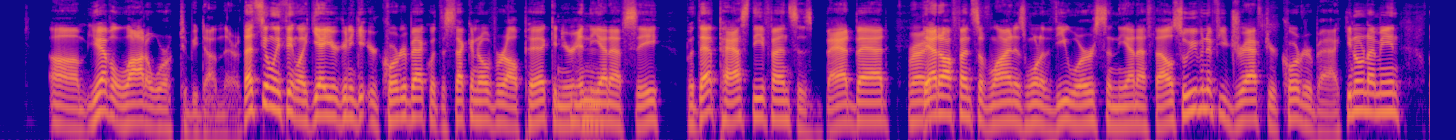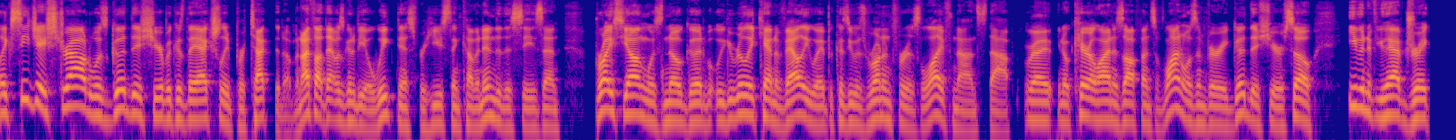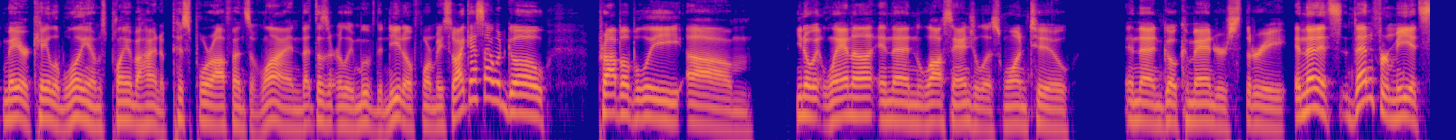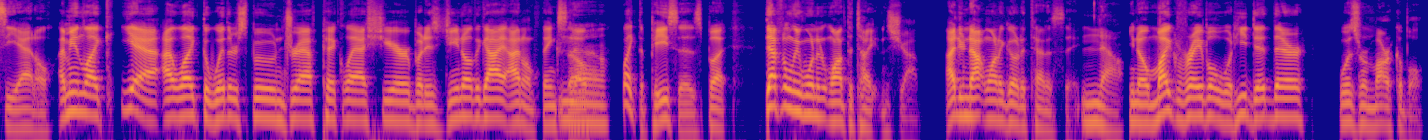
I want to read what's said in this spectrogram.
Um, you have a lot of work to be done there. That's the only thing. Like, yeah, you're going to get your quarterback with the second overall pick, and you're in the NFC. But that pass defense is bad, bad. Right. That offensive line is one of the worst in the NFL. So even if you draft your quarterback, you know what I mean? Like CJ Stroud was good this year because they actually protected him. And I thought that was going to be a weakness for Houston coming into the season. Bryce Young was no good, but we really can't evaluate because he was running for his life nonstop. Right. You know, Carolina's offensive line wasn't very good this year. So even if you have Drake Maye or Caleb Williams playing behind a piss poor offensive line, that doesn't really move the needle for me. So I guess I would go probably um, you know, Atlanta and then Los Angeles one, two, and then go Commanders three. And then it's then for me it's Seattle. I mean, like, yeah, I like the Witherspoon draft pick last year, but is Gino the guy? I don't think so. No. Like the pieces, but definitely wouldn't want the Titans job. I do not want to go to Tennessee. No. You know, Mike Vrabel, what he did there was remarkable.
